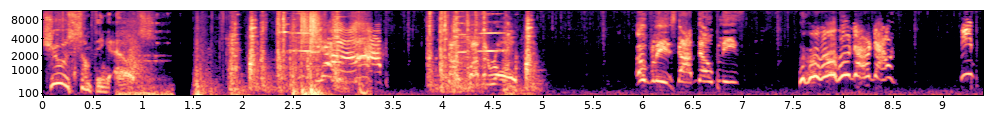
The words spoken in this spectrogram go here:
Choose something else. Ah! Stop bother roll! Oh, please, stop! No, please! no, no! Beep!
